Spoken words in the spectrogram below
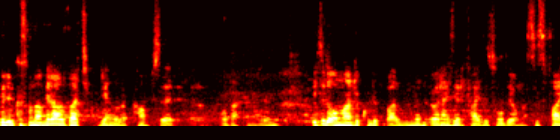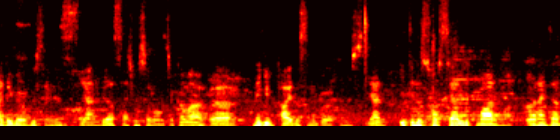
bölüm kısmından biraz daha çıkıp genel olarak kampüse e, odaklanalım. İTÜ'de onlarca kulüp var. Bunların öğrencileri faydası oluyor mu? Siz fayda gördüyseniz yani biraz saçma soru olacak ama e, ne gibi faydasını gördünüz? Yani İTÜ'de sosyallik var mı? Öğrenciler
